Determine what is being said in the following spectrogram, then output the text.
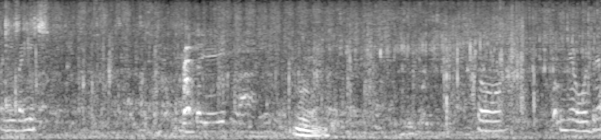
ಬನ್ನಿ ಬನ್ನಿ. ಸೊ ಹಿಂಗೆ ಹೋದ್ರೆ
